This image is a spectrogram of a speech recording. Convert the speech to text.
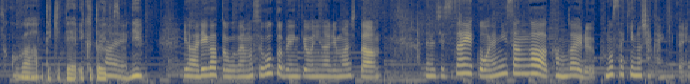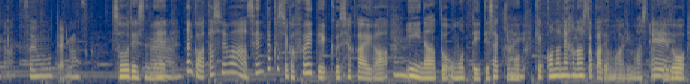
そこができていくといいですよね。はい。いやありがとうございます。すごく勉強になりました。実際こう親にさんが考えるこの先の社会みたいなそういうものってありますか？そうですね、うん、なんか私は選択肢が増えていく社会がいいなと思っていて、うん、さっきも結婚のね話とかでもありましたけど、え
